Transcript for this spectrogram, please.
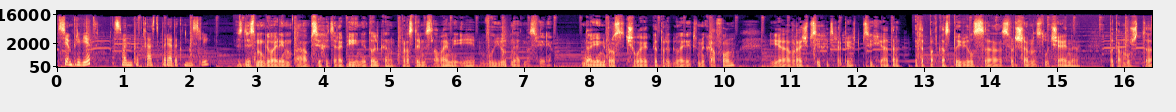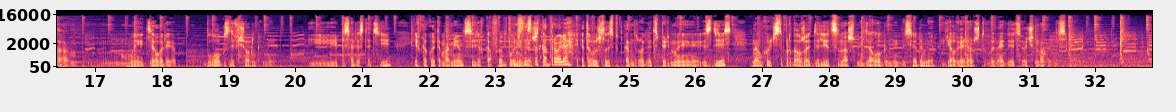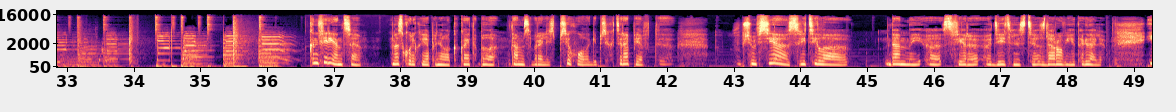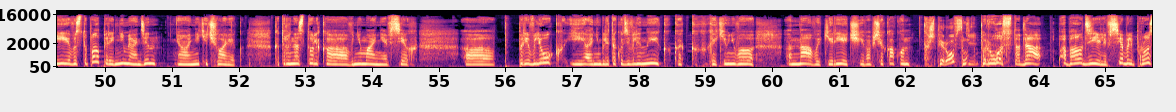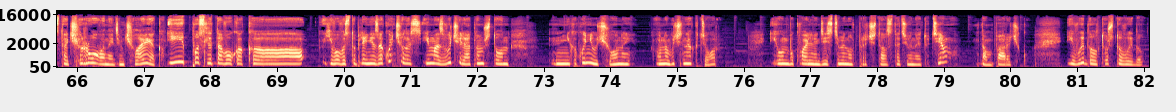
Всем привет! С вами подкаст «Порядок мыслей». Здесь мы говорим о психотерапии не только простыми словами и в уютной атмосфере. Да, я не просто человек, который говорит в микрофон. Я врач-психотерапевт, психиатр. Этот подкаст появился совершенно случайно, потому что мы делали блог с девчонками, и писали статьи, и в какой-то момент, сидя в кафе, это поняли, вышло из-под что контроля. это вышло из-под контроля. Теперь мы здесь, нам хочется продолжать делиться нашими диалогами и беседами. Я уверен, что вы найдете очень много для себя. Конференция, насколько я поняла, какая-то была. Там собрались психологи, психотерапевты. В общем, все светила данной э, сферы деятельности, здоровья и так далее. И выступал перед ними один э, некий человек, который настолько внимание всех э, привлек, и они были так удивлены, как, как- какие у него навыки речи, и вообще как он Кашпировский? Просто, да, обалдели. Все были просто очарованы этим человеком. И после того, как э, его выступление закончилось, им озвучили о том, что он никакой не ученый, он обычный актер. И он буквально 10 минут прочитал статью на эту тему, там парочку, и выдал то, что выдал.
